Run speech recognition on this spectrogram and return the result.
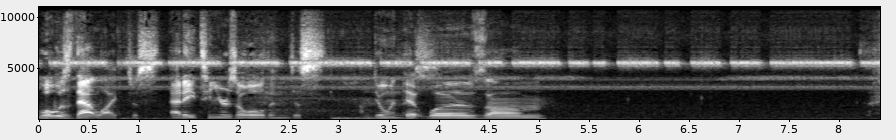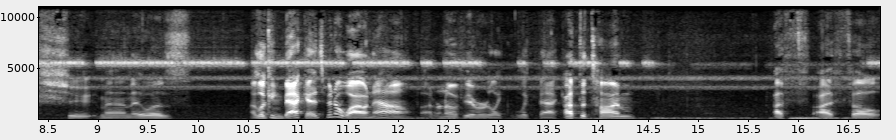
what was that like? Just at 18 years old, and just I'm doing this. it was um shoot man it was Uh, looking back at it, it's been a while now. I don't know if you ever like look back at the time i, f- I felt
